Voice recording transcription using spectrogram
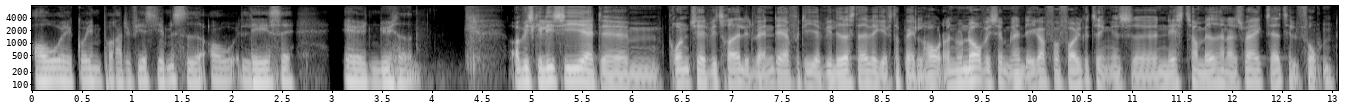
og øh, gå ind på Radio 4's hjemmeside og læse øh, nyheden. Og vi skal lige sige, at øh, grunden til, at vi træder lidt vand, det er, fordi at vi leder stadigvæk efter Battle Hård, og nu når vi simpelthen ikke at få Folketingets øh, næstor med. Han har desværre ikke taget telefonen,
